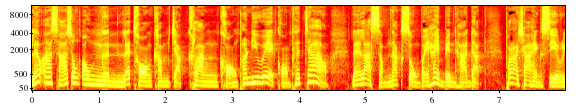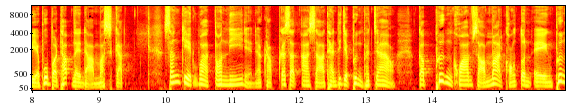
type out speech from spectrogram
แล้วอาสาทรงเอาเงินและทองคำจากคลังของพระนิเวศของพระเจ้า และราชสำนักส่งไปให้เบนฮาดัดพระราชาแห่งซีเรียผู้ประทับในดามัสกัส สังเกตว่าตอนนี้เนี่ยนะครับกษัตริย์อาสาแทนที่จะพึ่งพระเจ้า กับพึ่งความสามารถของตนเอง พึ่ง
